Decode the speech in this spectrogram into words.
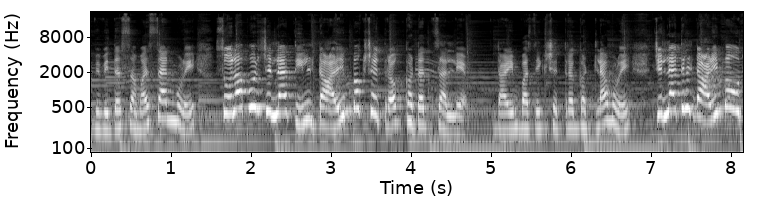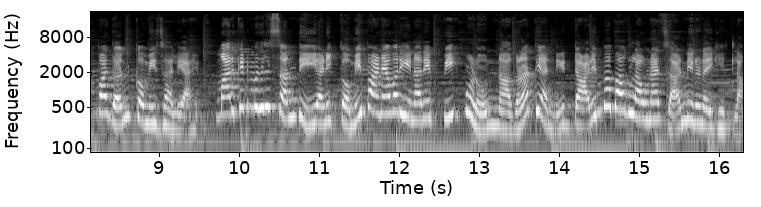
विविध समस्यांमुळे सोलापूर जिल्ह्यातील डाळिंब क्षेत्र घटत चालले आहे. डाळिंबाचे क्षेत्र घटल्यामुळे जिल्ह्यातील डाळिंब उत्पादन कमी झाले आहे. मार्केटमधील संधी आणि कमी पाण्यावर येणारे पीक म्हणून नागनाथ यांनी डाळिंब बाग लावण्याचा निर्णय घेतला.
